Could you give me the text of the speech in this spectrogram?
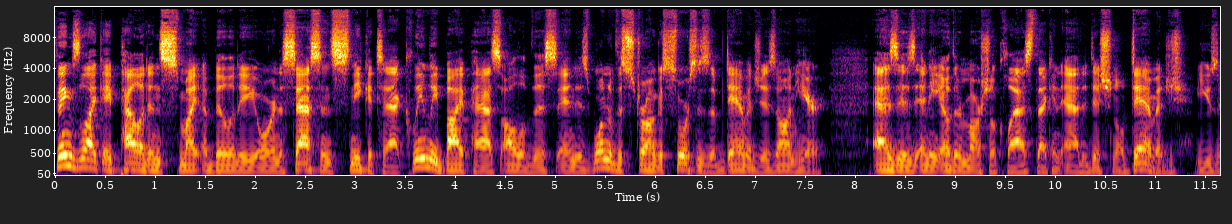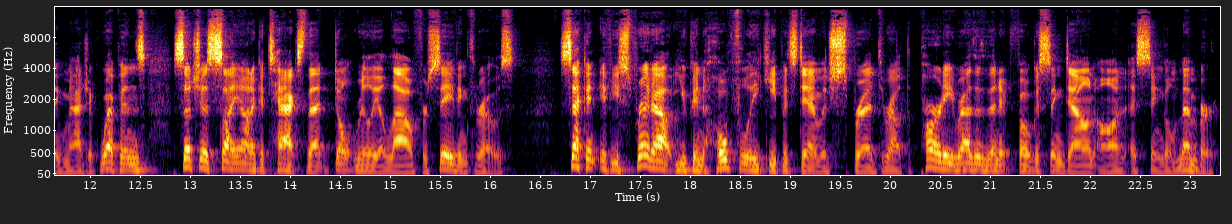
Things like a paladin's smite ability or an assassin's sneak attack cleanly bypass all of this and is one of the strongest sources of damages on here as is any other martial class that can add additional damage, using magic weapons, such as psionic attacks that don't really allow for saving throws. Second, if you spread out, you can hopefully keep its damage spread throughout the party rather than it focusing down on a single member.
